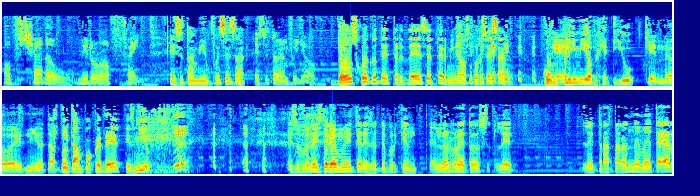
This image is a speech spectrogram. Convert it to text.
of Shadow, Mirror of Fate. Ese también fue César. Este también fui yo. Dos juegos de 3DS terminados por César. Cumplí ¿Qué? mi objetivo. Que no es mío tampoco. Y tampoco es de él, es mío. Eso fue una historia muy interesante porque en, en los retos le, le trataron de meter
